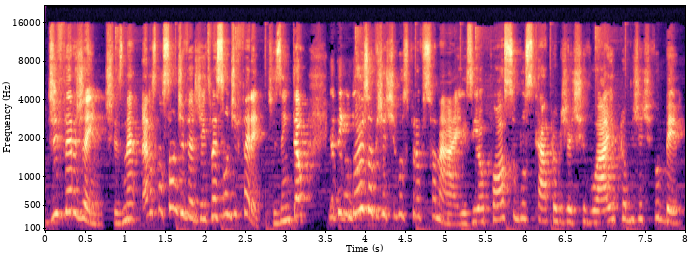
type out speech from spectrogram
divergentes, né? Elas não são divergentes, mas são diferentes. Então, eu tenho dois objetivos profissionais e eu posso posso buscar para o objetivo A e para o objetivo B.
